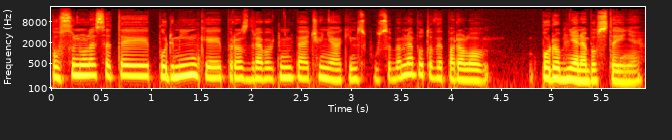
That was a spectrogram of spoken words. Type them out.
Posunuly se ty podmínky pro zdravotní péči nějakým způsobem, nebo to vypadalo podobně nebo stejně?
